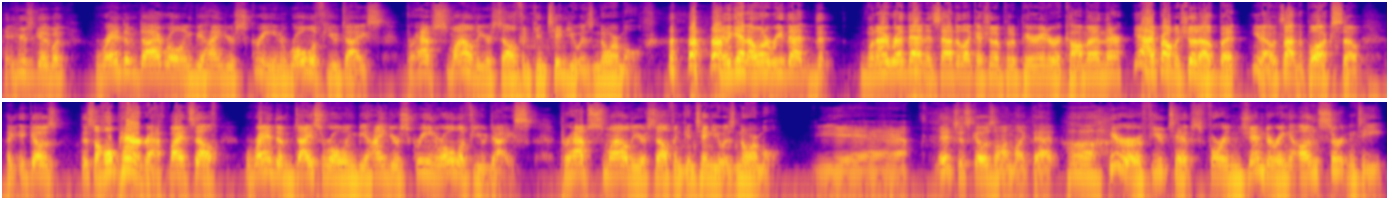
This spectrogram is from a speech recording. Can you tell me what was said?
Here's a good one. Random die rolling behind your screen. Roll a few dice. Perhaps smile to yourself and continue as normal. and again, I want to read that. th- when I read that and it sounded like I should have put a period or a comma in there, yeah, I probably should have, but, you know, it's not in the book, so it goes, there's a whole paragraph by itself. Random dice rolling behind your screen, roll a few dice. Perhaps smile to yourself and continue as normal. Yeah. It just goes on like that. Here are a few tips for engendering uncertainty.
